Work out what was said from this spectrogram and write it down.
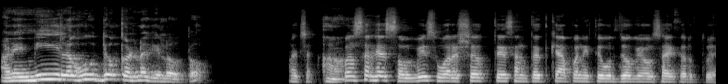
आणि मी लघु उद्योगकडनं गेलो होतो. अच्छा. पण सर हे सव्वीस वर्ष ते सांगतात की आपण इथे उद्योग व्यवसाय करतोय.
